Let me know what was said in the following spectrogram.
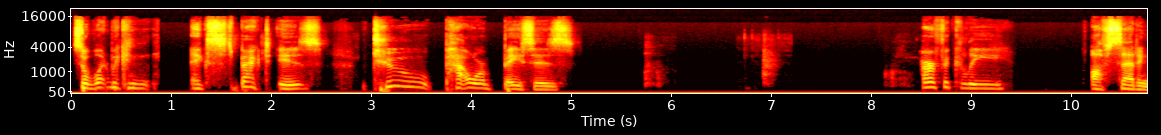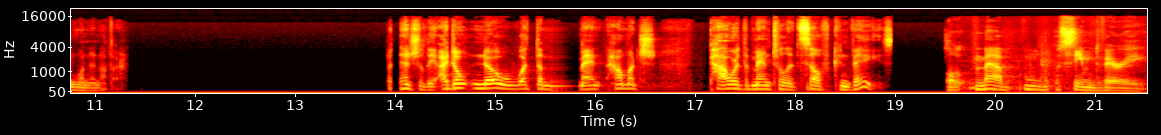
so, what we can expect is two power bases perfectly offsetting one another. Potentially, I don't know what the man, how much power the mantle itself conveys. Well, Mab seemed very,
